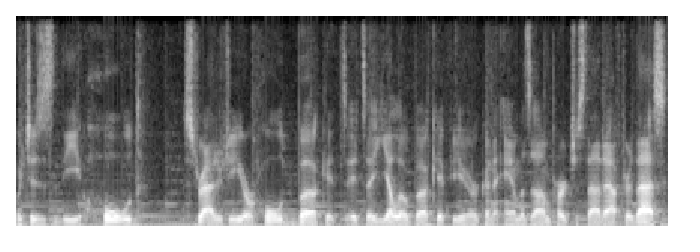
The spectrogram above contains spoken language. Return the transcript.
which is the hold strategy or hold book. It's, it's a yellow book if you're going to Amazon purchase that after this.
